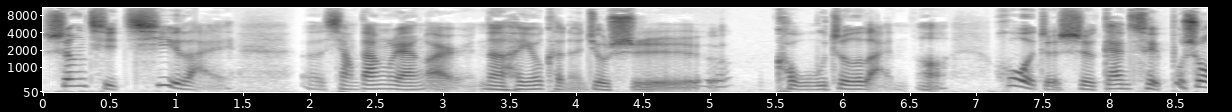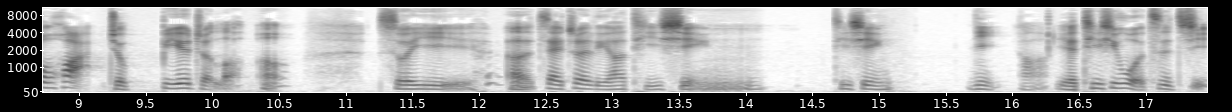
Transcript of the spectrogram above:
生起气来，呃，想当然耳，那很有可能就是口无遮拦啊，或者是干脆不说话就憋着了啊。所以呃，在这里要提醒提醒你啊，也提醒我自己，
